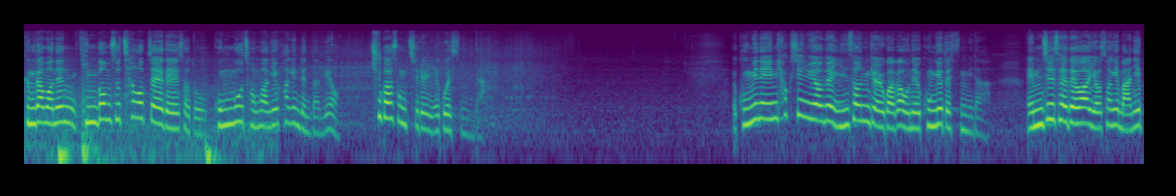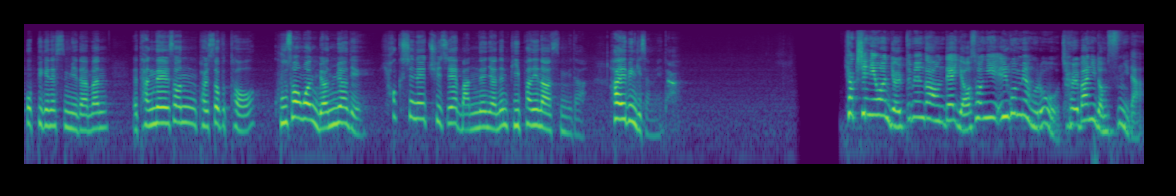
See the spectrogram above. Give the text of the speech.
금감원은 김범수 창업자에 대해서도 공모 정황이 확인된다며 추가 송치를 예고했습니다. 국민의힘 혁신위원회 인선 결과가 오늘 공개됐습니다. MZ 세대와 여성이 많이 뽑히긴 했습니다만 당내에선 벌써부터 구성원 몇몇이 혁신의 취지에 맞느냐는 비판이 나왔습니다. 하예빈 기자입니다. 혁신위원 12명 가운데 여성이 7명으로 절반이 넘습니다.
